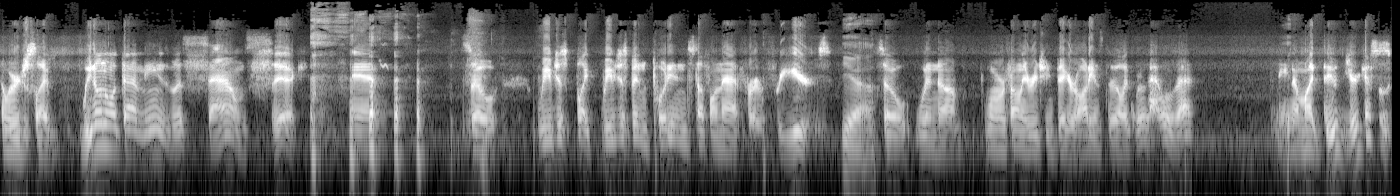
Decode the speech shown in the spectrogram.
And we were just like, we don't know what that means, but it sounds sick. And so we've just like we've just been putting stuff on that for, for years. yeah, So when um, when we're finally reaching bigger audience, they're like, "Where the hell is that?" I mean, I'm like, "Dude, your guess is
